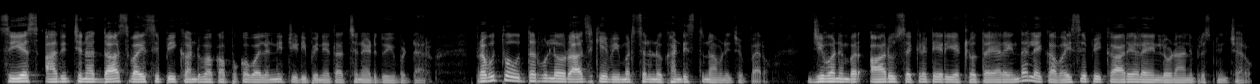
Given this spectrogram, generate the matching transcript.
సీఎస్ ఆదిత్యనాథ్ దాస్ వైసీపీ కండువా కప్పుకోవాలని టీడీపీ నేత అచ్చెన్నాయుడు దుయ్యబట్టారు. ప్రభుత్వ ఉత్తర్వుల్లో రాజకీయ విమర్శలను ఖండిస్తున్నామని చెప్పారు. జీవో నెంబర్ ఆరు సెక్రటేరియట్లో తయారైందా లేక వైసీపీ కార్యాలయంలోనా అని ప్రశ్నించారు.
